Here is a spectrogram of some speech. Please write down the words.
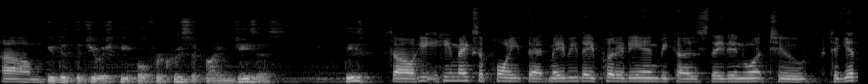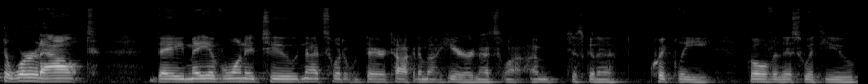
Um, you did the Jewish people for crucifying Jesus. So he, he makes a point that maybe they put it in because they didn't want to to get the word out. They may have wanted to. that's what they're talking about here, and that's why I'm just gonna quickly go over this with you.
